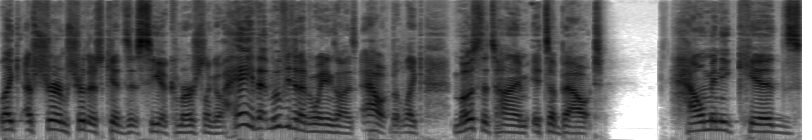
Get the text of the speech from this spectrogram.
like I'm sure I'm sure there's kids that see a commercial and go, "Hey, that movie that I've been waiting on is out." But like most of the time, it's about how many kids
